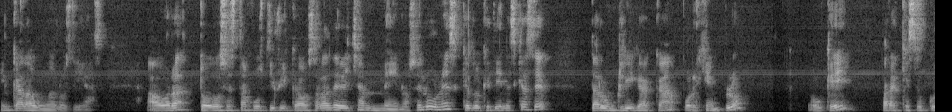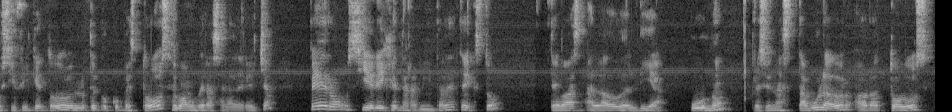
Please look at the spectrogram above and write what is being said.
en cada uno de los días. Ahora todos están justificados a la derecha menos el lunes, que es lo que tienes que hacer, dar un clic acá, por ejemplo, ok, para que se justifique todo, no te preocupes, todo se va a mover hacia la derecha, pero si eliges la herramienta de texto, te vas al lado del día 1, presionas tabulador, ahora todos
